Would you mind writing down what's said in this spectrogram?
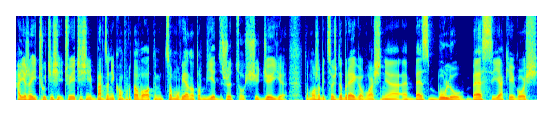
a jeżeli czujecie się, czujecie się bardzo niekomfortowo o tym, co mówię, no to wiedz, że coś się dzieje. To może być coś dobrego, właśnie e, bez bólu, bez jakiegoś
